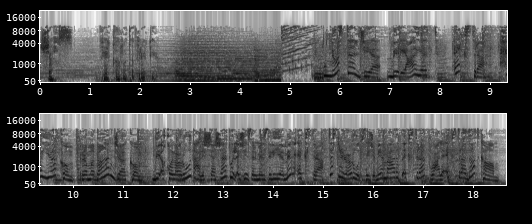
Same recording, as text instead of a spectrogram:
شخص في قارة أفريقيا. نوستالجيا برعاية إكسترا. حياكم. رمضان جاكم. بأقوى العروض على الشاشات والأجهزة المنزلية من إكسترا. تسري العروض في جميع معارض إكسترا وعلى إكسترا دوت كوم.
